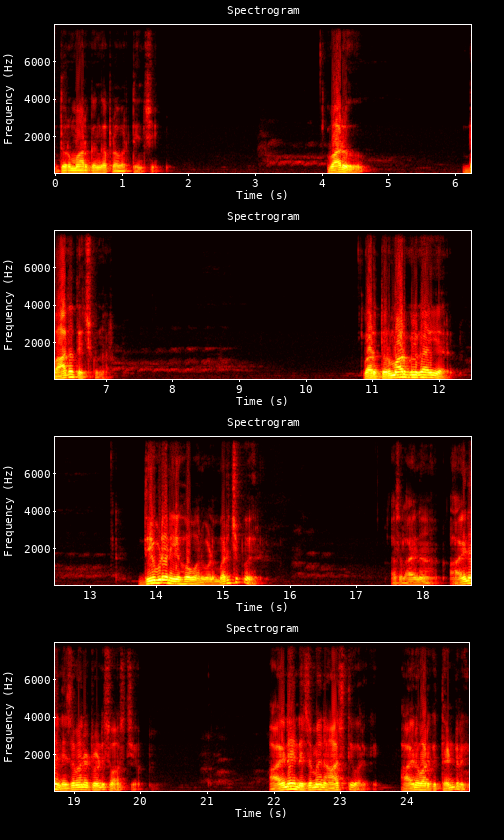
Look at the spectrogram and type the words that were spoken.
దుర్మార్గంగా ప్రవర్తించి వారు బాధ తెచ్చుకున్నారు. వారు దుర్మార్గులుగా అయ్యారు. దేవుడని యెహోవాను వాళ్ళు మర్చిపోయారు. అసలు ఆయన ఆయనే నిజమైనటువంటి స్వాస్థ్యం. ఆయనే నిజమైన ఆస్తి వారికి. ఆయన వారికి తండ్రి.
